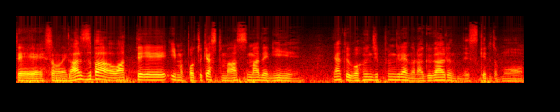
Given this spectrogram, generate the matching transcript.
でそのねガールズバー終わって今ポッドキャスト回すまでに約5分10分ぐらいのラグがあるんですけれども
